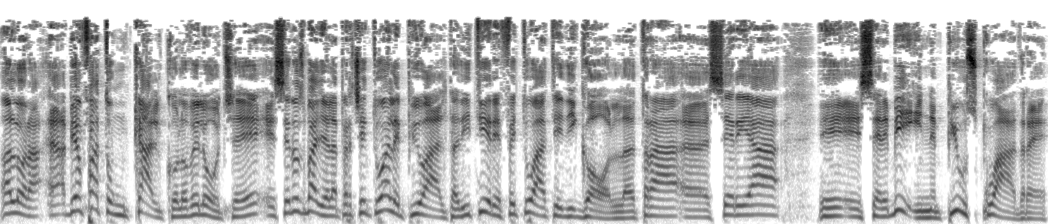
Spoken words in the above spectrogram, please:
allora, eh, abbiamo fatto un calcolo veloce e se non sbaglio è la percentuale più alta di tiri effettuati e di gol tra eh, Serie A e, e Serie B in più squadre.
